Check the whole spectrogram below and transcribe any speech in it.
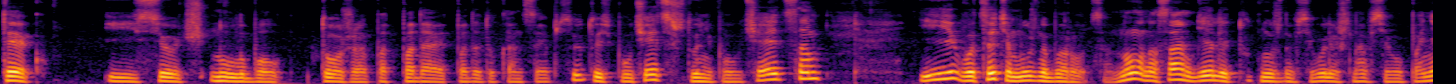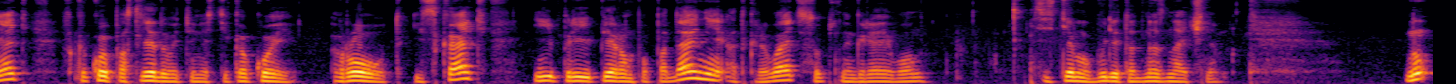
tag и search nullable тоже подпадают под эту концепцию. То есть получается, что не получается. И вот с этим нужно бороться. Но на самом деле тут нужно всего лишь навсего понять, в какой последовательности какой road искать. И при первом попадании открывать, собственно говоря, его система будет однозначно. Ну,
